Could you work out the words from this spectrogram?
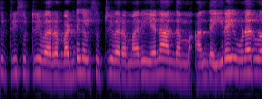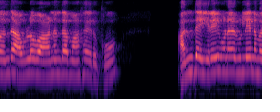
சுற்றி சுற்றி வர வண்டுகள் சுற்றி வர மாதிரி ஏன்னா, அந்த அந்த இறை உணர்வு வந்து அவ்வளோ ஆனந்தமாக இருக்கும். அந்த இறை உணர்விலே நம்ம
